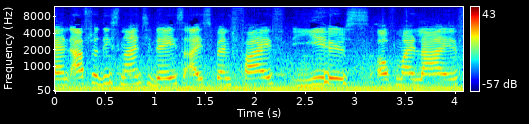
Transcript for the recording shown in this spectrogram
And after these 90 days, I spent five years of my life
